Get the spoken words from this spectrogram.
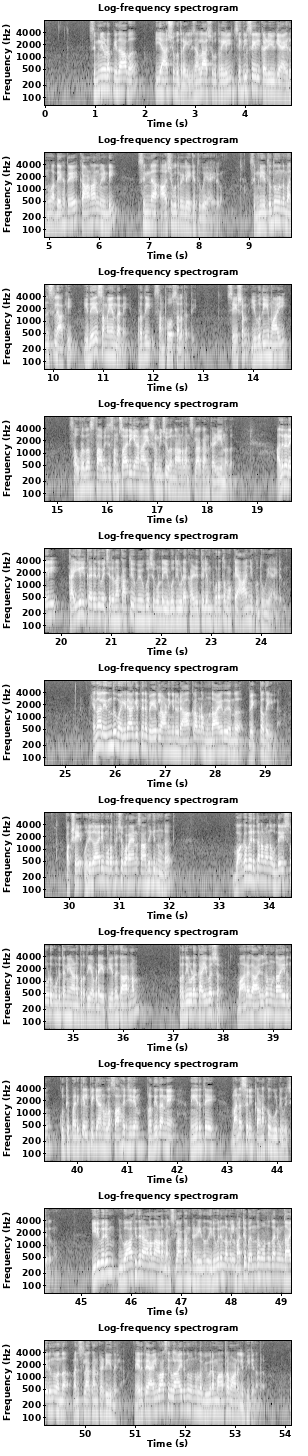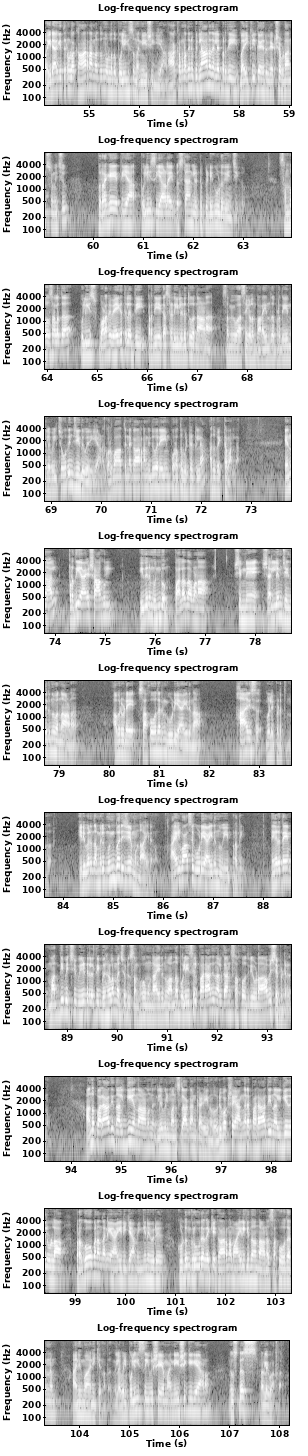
സിംനയുടെ പിതാവ് ഈ ആശുപത്രിയിൽ ജനറൽ ആശുപത്രിയിൽ ചികിത്സയിൽ കഴിയുകയായിരുന്നു. അദ്ദേഹത്തെ കാണാൻ വേണ്ടി സിംന ആശുപത്രിയിലേക്ക് എത്തുകയായിരുന്നു. സിംന എത്തുന്നുവെന്ന് മനസ്സിലാക്കി ഇതേ സമയം തന്നെ പ്രതി സംഭവ സ്ഥലത്തെത്തി ശേഷം യുവതിയുമായി സൗഹൃദം സ്ഥാപിച്ച് സംസാരിക്കാനായി ശ്രമിച്ചു എന്നാണ് മനസ്സിലാക്കാൻ കഴിയുന്നത്. അതിനിടയിൽ കയ്യിൽ കരുതി വെച്ചിരുന്ന കത്തി ഉപയോഗിച്ചുകൊണ്ട് യുവതിയുടെ കഴുത്തിലും പുറത്തുമൊക്കെ ആഞ്ഞു കുത്തുകയായിരുന്നു. എന്നാൽ എന്ത് വൈരാഗ്യത്തിന്റെ പേരിലാണ് ഇങ്ങനെ ഒരു ആക്രമണം ഉണ്ടായത് എന്ന് വ്യക്തതയില്ല. പക്ഷേ ഒരു കാര്യം ഉറപ്പിച്ച് പറയാൻ സാധിക്കുന്നുണ്ട്. വകവരുത്തണമെന്ന ഉദ്ദേശത്തോടു കൂടി തന്നെയാണ് പ്രതി അവിടെ എത്തിയത്. കാരണം പ്രതിയുടെ കൈവശം മാരകായുധമുണ്ടായിരുന്നു. കുത്തി പരിക്കേൽപ്പിക്കാനുള്ള സാഹചര്യം പ്രതി തന്നെ നേരത്തെ മനസ്സിൽ കണക്കുകൂട്ടി വെച്ചിരുന്നു. ഇരുവരും വിവാഹിതരാണെന്നാണ് മനസ്സിലാക്കാൻ കഴിയുന്നത്. ഇരുവരും തമ്മിൽ മറ്റ് ബന്ധമൊന്നും തന്നെ ഉണ്ടായിരുന്നുവെന്ന് മനസ്സിലാക്കാൻ കഴിയുന്നില്ല. നേരത്തെ അയൽവാസികളായിരുന്നു എന്നുള്ള വിവരം മാത്രമാണ് ലഭിക്കുന്നത്. വൈരാഗ്യത്തിനുള്ള കാരണം എന്തെന്നുള്ളത് പോലീസും അന്വേഷിക്കുകയാണ്. ആക്രമണത്തിന് പിന്നാലെ തന്നെ പ്രതി ബൈക്കിൽ കയറി രക്ഷപ്പെടാൻ ശ്രമിച്ചു. പിറകെ എത്തിയ പോലീസ് ഇയാളെ ബസ് സ്റ്റാൻഡിലിട്ട് പിടികൂടുകയും ചെയ്തു. സംഭവ സ്ഥലത്ത് പോലീസ് വളരെ വേഗത്തിലെത്തി പ്രതിയെ കസ്റ്റഡിയിലെടുത്തു എന്നാണ് സമീപവാസികളും പറയുന്നത്. പ്രതിയെ നിലവിൽ ചോദ്യം ചെയ്തു വരികയാണ്. കൊലപാതകത്തിന്റെ കാരണം ഇതുവരെയും പുറത്ത് വിട്ടിട്ടില്ല. അത് വ്യക്തമല്ല. എന്നാൽ പ്രതിയായ ഷാഹുൽ ഇതിനു മുൻപും പലതവണ ഷിംനയെ ശല്യം ചെയ്തിരുന്നുവെന്നാണ് അവരുടെ സഹോദരൻ കൂടിയായിരുന്ന ഹാരിസ് വെളിപ്പെടുത്തുന്നത്. ഇരുവരും തമ്മിൽ മുൻപരിചയമുണ്ടായിരുന്നു. അയൽവാസി കൂടിയായിരുന്നു ഈ പ്രതി. നേരത്തെ മദ്യപിച്ച് വീട്ടിലെത്തി ബഹളം വെച്ചൊരു സംഭവം ഉണ്ടായിരുന്നു അന്ന് പോലീസിൽ പരാതി നൽകാൻ സഹോദരിയോട് ആവശ്യപ്പെട്ടിരുന്നു. അന്ന് പരാതി നൽകിയെന്നാണ് നിലവിൽ മനസ്സിലാക്കാൻ കഴിയുന്നത്. ഒരുപക്ഷെ അങ്ങനെ പരാതി നൽകിയതിലുള്ള പ്രകോപനം തന്നെയായിരിക്കാം ഇങ്ങനെ ഒരു കൊടും ക്രൂരതയ്ക്ക് കാരണമായിരിക്കുന്നതെന്നാണ് സഹോദരനും അനുമാനിക്കുന്നത്. നിലവിൽ പോലീസ് ഈ വിഷയം അന്വേഷിക്കുകയാണ്. ന്യൂസ് ഡെസ്ക് വാർത്ത.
